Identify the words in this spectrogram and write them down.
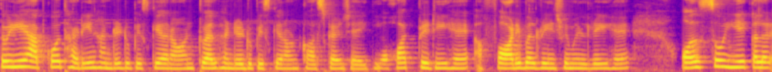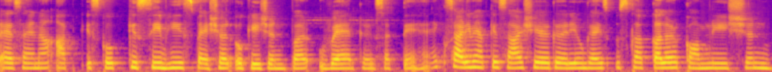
तो ये आपको थर्टीन हंड्रेड रुपीज़ के अराउंड ट्वेल्व हंड्रेड रुपीज़ के अराउंड कॉस्ट कर जाएगी। बहुत प्रिटी है अफोर्डेबल रेंज में मिल रही है। ऑल्सो ये कलर ऐसा है ना, आप इसको किसी भी स्पेशल ओकेजन पर वेयर कर सकते हैं। एक साड़ी मैं आपके साथ शेयर कर रही हूँ गाइज़ उसका कलर कॉम्बिनेशन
